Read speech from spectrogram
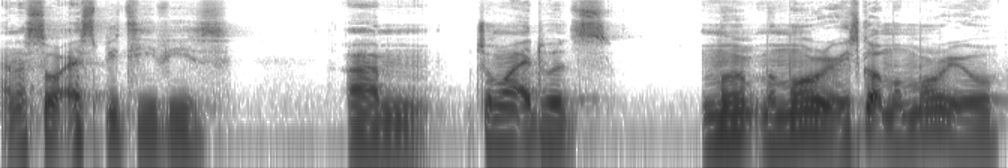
and I saw SBTV's um, Jamal Edwards memorial. He's got a memorial.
